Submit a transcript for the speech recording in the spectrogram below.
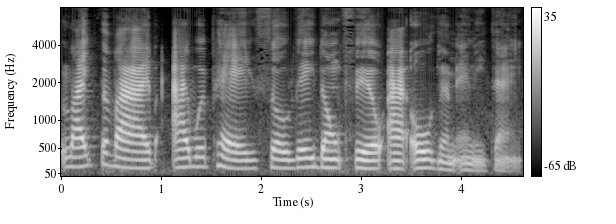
like the vibe, I would pay so they don't feel I owe them anything.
